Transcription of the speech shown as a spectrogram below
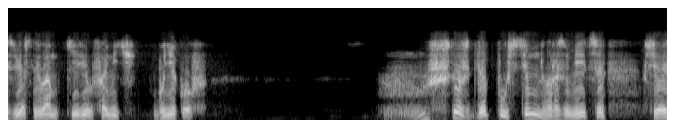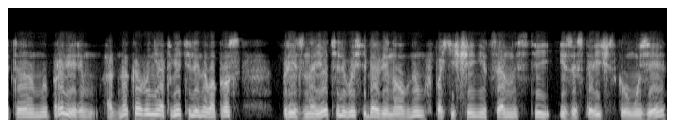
известный вам Кирилл Фомич Буняков. Ну, что ж, допустим, но, разумеется, все это мы проверим. Однако вы не ответили на вопрос, признаете ли вы себя виновным в похищении ценностей из исторического музея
